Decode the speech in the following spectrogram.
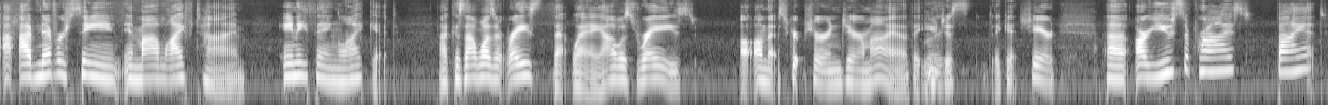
I, I've never seen in my lifetime anything like it because I wasn't raised that way. I was raised uh, on that scripture in Jeremiah that you just that get shared. Uh, are you surprised by it?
